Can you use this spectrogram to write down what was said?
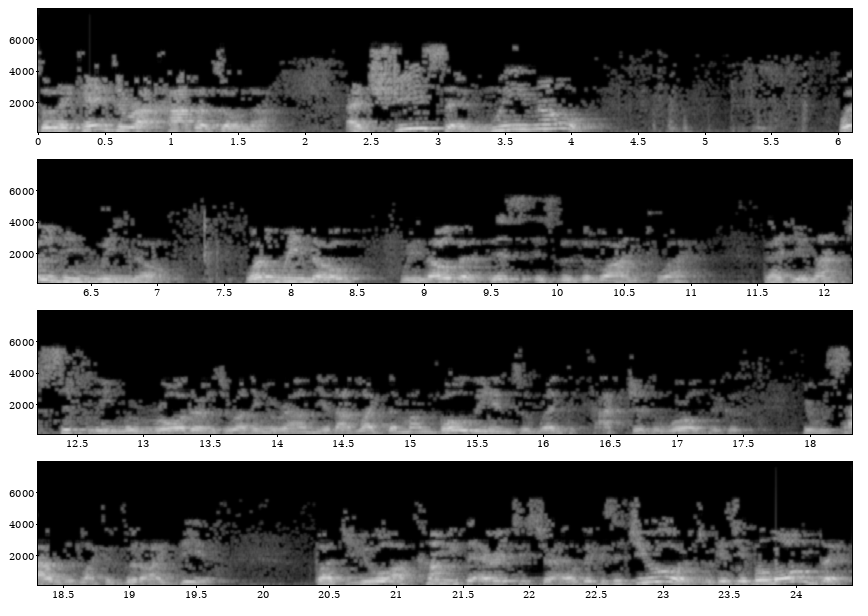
So they came to Rachav HaZonah, and she said, "We know." What do you mean we know? What do we know? We know that this is the divine plan. That you're not simply marauders running around. You're not like the Mongolians who went to capture the world because it was sounded like a good idea. But you are coming to Eretz Israel because it's yours, because you belong there.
